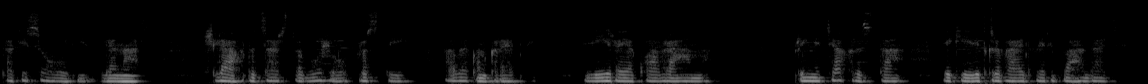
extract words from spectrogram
так і сьогодні для нас. Шлях до Царства Божого простий, але конкретний. Віра, як у Авраама, прийняття Христа, який відкриває двері благодаті,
